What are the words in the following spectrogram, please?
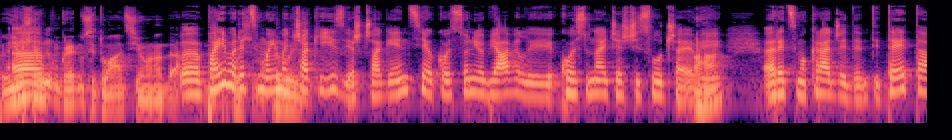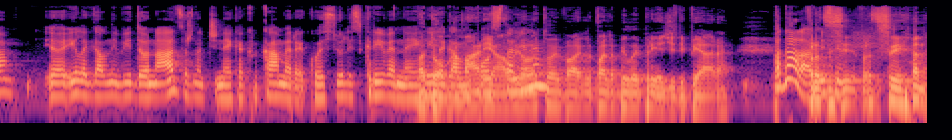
imaš um, konkretnu situaciju ono da... Pa ima recimo, ima čak i izvješća agencije koje su oni objavili, koji su najčešći slučajevi. Aha. Recimo krađa identiteta, e, ilegalni video nadzor, znači nekakve kamere koje su ili skrivene pa ili dobro, ilegalno Marija, postavljene. Ali to je valjda bilo i prije GDPR-a. Pa da, da, Procesi, mislim.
